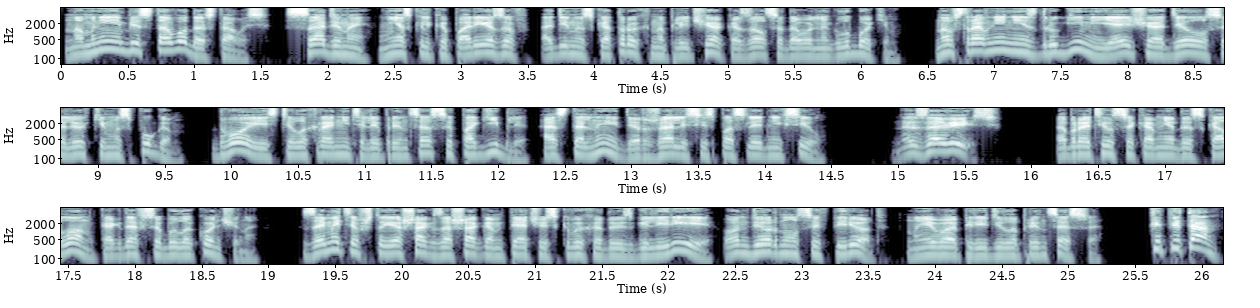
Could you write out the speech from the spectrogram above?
Но мне и без того досталось. Ссадины, несколько порезов, один из которых на плече оказался довольно глубоким. Но в сравнении с другими я еще отделался легким испугом. Двое из телохранителей принцессы погибли, остальные держались из последних сил. «Назовись!» — обратился ко мне Дескалон, когда все было кончено. Заметив, что я шаг за шагом пячусь к выходу из галереи, он дернулся вперед, но его опередила принцесса. «Капитан,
